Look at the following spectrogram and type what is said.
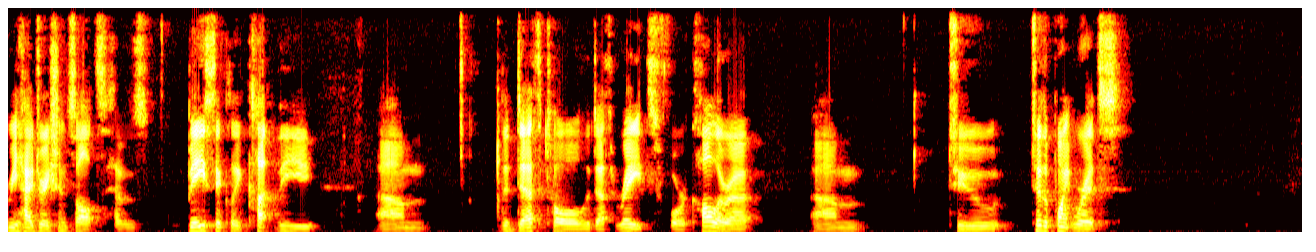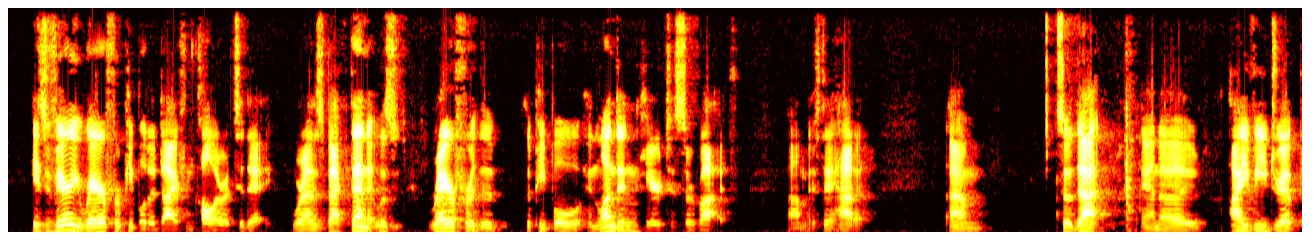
rehydration salts has basically cut the um, the death toll, the death rates for cholera um, to to the point where it's it's very rare for people to die from cholera today, whereas back then it was rare for the the people in London here to survive um, if they had it. Um, so that and a IV drip,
